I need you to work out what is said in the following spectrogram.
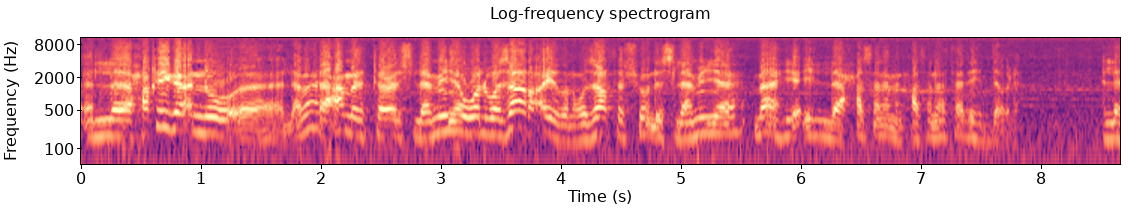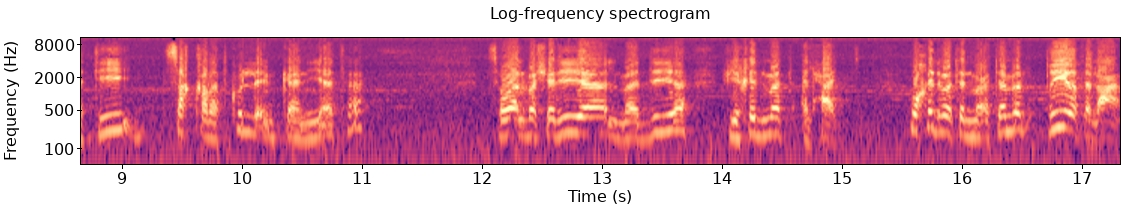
الحقيقة أنه آه، الأمانة العامة للتوعية الإسلامية والوزارة أيضا وزارة الشؤون الإسلامية ما هي إلا حسنة من حسنات هذه الدولة التي سقرت كل إمكانياتها سواء البشرية المادية في خدمة الحاج وخدمة المعتمر طيلة العام.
